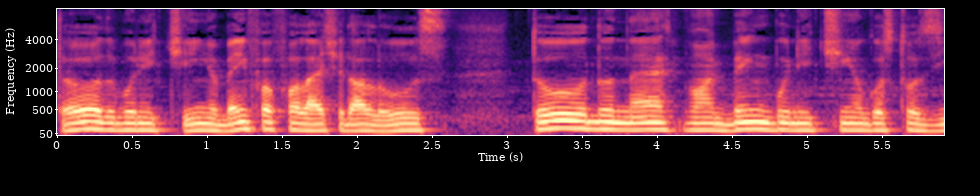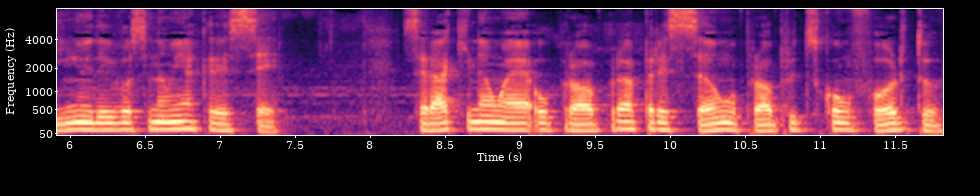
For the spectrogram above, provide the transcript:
todo bonitinho, bem fofolete da luz tudo, né, bem bonitinho, gostosinho, e daí você não ia crescer. Será que não é o próprio a pressão, o próprio desconforto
